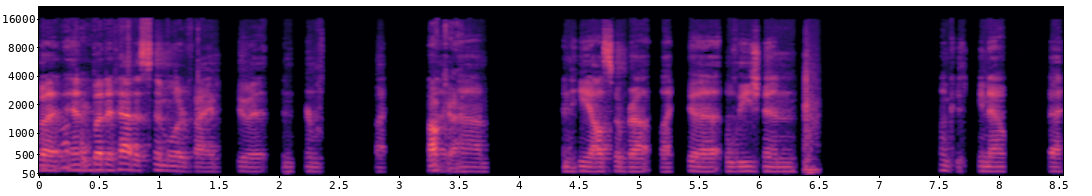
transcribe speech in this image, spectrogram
but Okay. and but it had a similar vibe to it in terms of like but, okay, um, and he also brought like a Elysian Pumpkino. that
